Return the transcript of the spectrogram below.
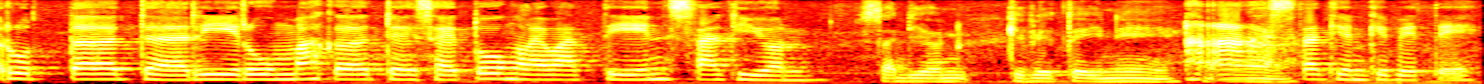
rute dari rumah ke desa itu ngelewatin stadion. stadion GBT ini Ah, ah, stadion GBT.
